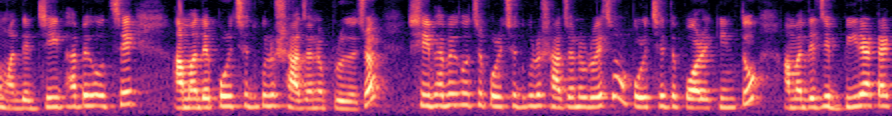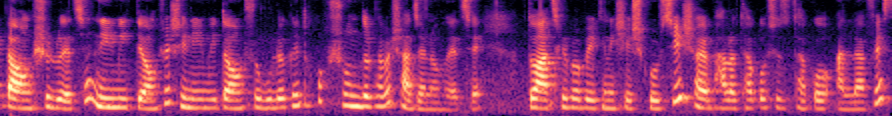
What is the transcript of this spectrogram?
তোমাদের যেইভাবে হচ্ছে আমাদের পরিচ্ছেদগুলো সাজানো প্রয়োজন, সেইভাবে হচ্ছে পরিচ্ছেদগুলো সাজানো রয়েছে এবং পরিচ্ছেদের পরে কিন্তু আমাদের যে বিরাট একটা অংশ রয়েছে, নির্মিত অংশ, সেই নির্মিত অংশগুলো কিন্তু খুব সুন্দরভাবে সাজানো হয়েছে। তো আজকের পর্ব এখানে শেষ করছি। সবাই ভালো থাকো, সুস্থ থাকো। আল্লাহ হাফিজ।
